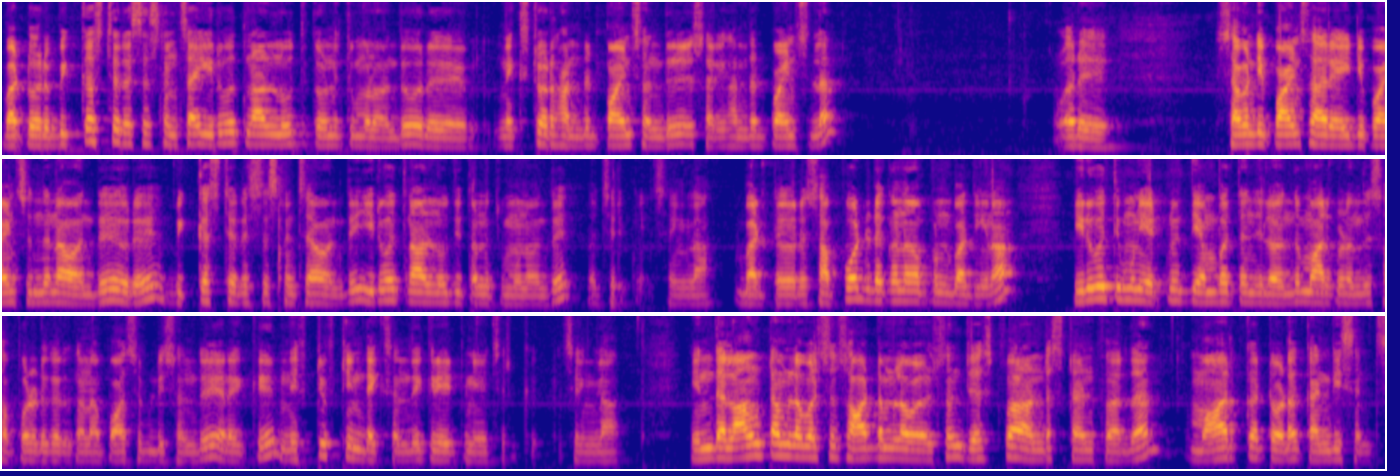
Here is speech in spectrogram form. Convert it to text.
பட் ஒரு பிக்கஸ்ட் ரெசிஸ்டன்ஸாக இருபத்தி நாலு நூற்றி தொண்ணூற்றி மூணு வந்து ஒரு நெக்ஸ்ட் ஒரு ஹண்ட்ரட் பாயிண்ட்ஸ் வந்து சாரி ஹண்ட்ரட் பாயிண்ட்ஸில் ஒரு seventy points or eighty points வந்து நான் வந்து ஒரு பிக்கஸ்ட் ரெசிஸ்டன்ஸாக வந்து இருபத்தி நாலு நூற்றி தொண்ணூற்றி மூணு வந்து வச்சுருக்கேன் சரிங்களா? பட் ஒரு சப்போர்ட் எடுக்கணும் அப்படின்னு பார்த்தீங்கன்னா இருபத்தி மூணு எட்நூற்றி எண்பத்தஞ்சில் வந்து மார்க்கெட் வந்து சப்போர்ட் எடுக்கிறதுக்கான பாசிபிலிட்டிஸ் வந்து எனக்கு நிஃப்டி ஃபிஃப்டி இண்டெக்ஸ் வந்து கிரியேட் பண்ணி வச்சிருக்கு சரிங்களா? இந்த லாங் டேர்ம் லெவல்ஸும் ஷார்ட் டேர்ம் லெவல்ஸும் just for understand for the மார்க்கெட்டோட கண்டிஷன்ஸ்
